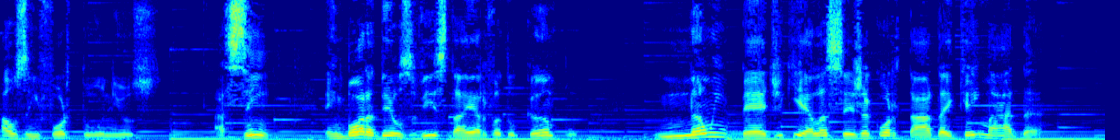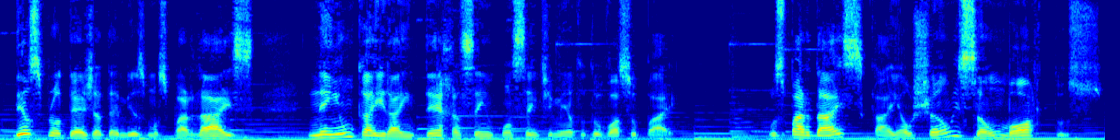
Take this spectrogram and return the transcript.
aos infortúnios. Assim, embora Deus vista a erva do campo, não impede que ela seja cortada e queimada. Deus protege até mesmo os pardais, nenhum cairá em terra sem o consentimento do vosso Pai. Os pardais caem ao chão e são mortos.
